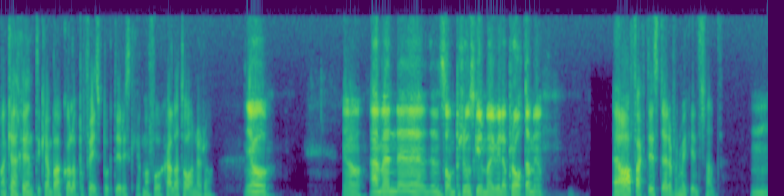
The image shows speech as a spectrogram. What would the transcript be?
Man kanske inte kan bara kolla på Facebook, det är risk att man får charlataner då. Jo. Ja, ja men eh, en sån person skulle man ju vilja prata med. Ja, faktiskt. Det hade varit mycket intressant. Mm.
